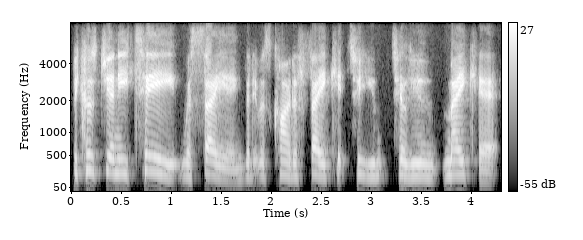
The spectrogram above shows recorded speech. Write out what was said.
because Jenny T was saying that it was kind of fake it till you till you make it.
